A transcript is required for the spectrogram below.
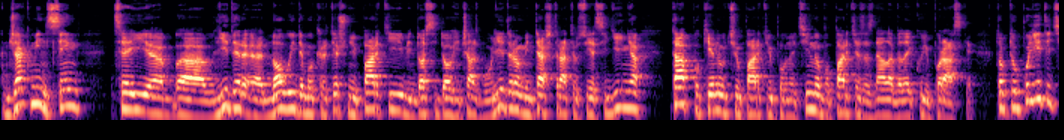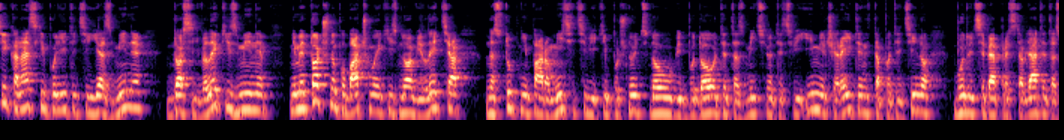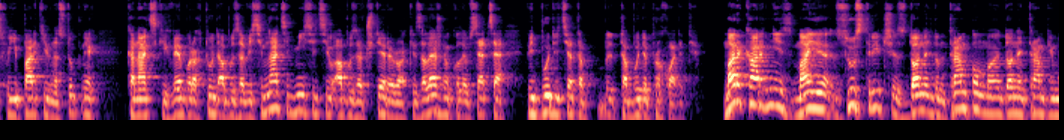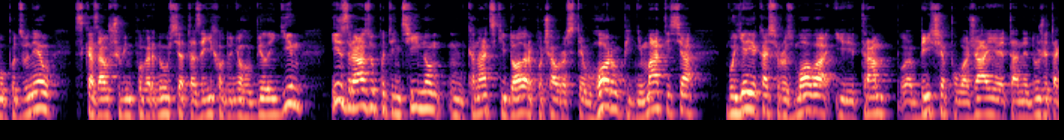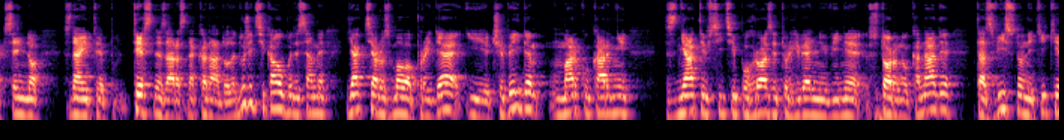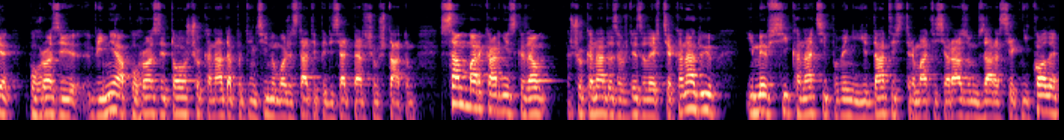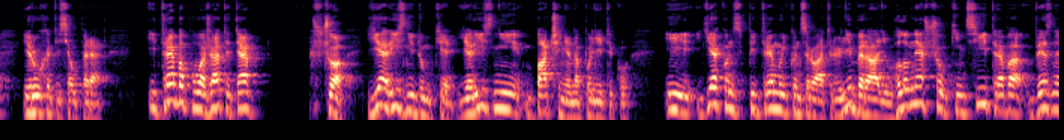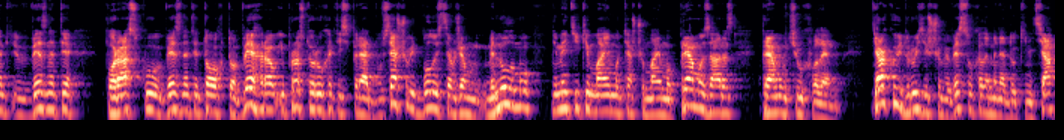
Джакмін Сінг цей е, е, лідер е, нової демократичної партії. Він досить довгий час був лідером. Він теж втратив своє сидіння та покинув цю партію повноцінно, бо партія зазнала великої поразки. Тобто, в політиці, канадській політиці є зміни, досить великі зміни, і ми точно побачимо якісь нові лиця наступні пару місяців, які почнуть знову відбудовувати та зміцнювати свій імідж, рейтинг та потенційно будуть себе представляти та свої партії в наступних канадських виборах тут або за 18 місяців, або за 4 роки, залежно коли все це відбудеться та, та буде проходити. Марк Карні має зустріч з Дональдом Трампом. Дональд Трамп йому подзвонив, сказав, що він повернувся та заїхав до нього в Білий Дім. І зразу потенційно канадський долар почав рости вгору, підніматися, бо є якась розмова, і Трамп е, більше поважає та не дуже так сильно, знаєте, тисне зараз на Канаду. Але дуже цікаво буде саме, як ця розмова пройде, і чи вийде Марку Карні зняти всі ці погрози торгівельної війни в сторону Канади. Та, звісно, не тільки погрози війни, а погрози того, що Канада потенційно може стати 51-м штатом. Сам Марк Карні сказав, що Канада завжди залишиться Канадою, і ми всі канадці повинні єднатись, триматися разом зараз як ніколи і рухатися вперед. І треба поважати те, що є різні думки, є різні бачення на політику. І є підтримують консерваторів, лібералів. Головне, що в кінці треба визнати, визнати поразку, визнати того, хто виграв, і просто рухатись вперед. Бо все, що відбулося вже в минулому, і ми тільки маємо те, що маємо прямо зараз, прямо в цю хвилину. Дякую, друзі, що ви вислухали мене до кінця.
